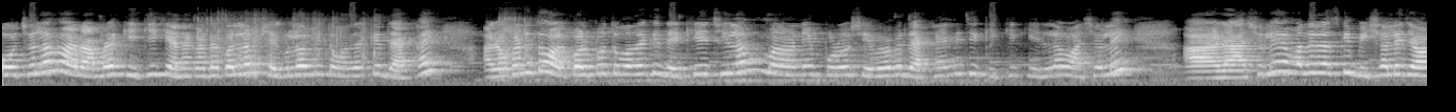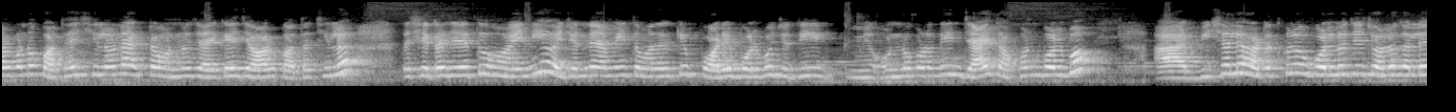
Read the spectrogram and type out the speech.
পৌঁছলাম আর আমরা কি কি কেনাকাটা করলাম সেগুলো আমি তোমাদেরকে দেখাই। আর ওখানে তো অল্প অল্প তোমাদেরকে দেখিয়েছিলাম মানে পুরো সেভাবে দেখায়নি যে কি কি কিনলাম আসলেই। আর আসলে আমাদের আজকে বিশালে যাওয়ার কোনো কথাই ছিল না, একটা অন্য জায়গায় যাওয়ার কথা ছিল। তো সেটা যেহেতু হয়নি, ওই জন্য আমি তোমাদেরকে পরে বলব, যদি অন্য কোনো দিন যাই তখন বলব। আর বিশালে হঠাৎ করে বলল যে, চলো তাহলে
